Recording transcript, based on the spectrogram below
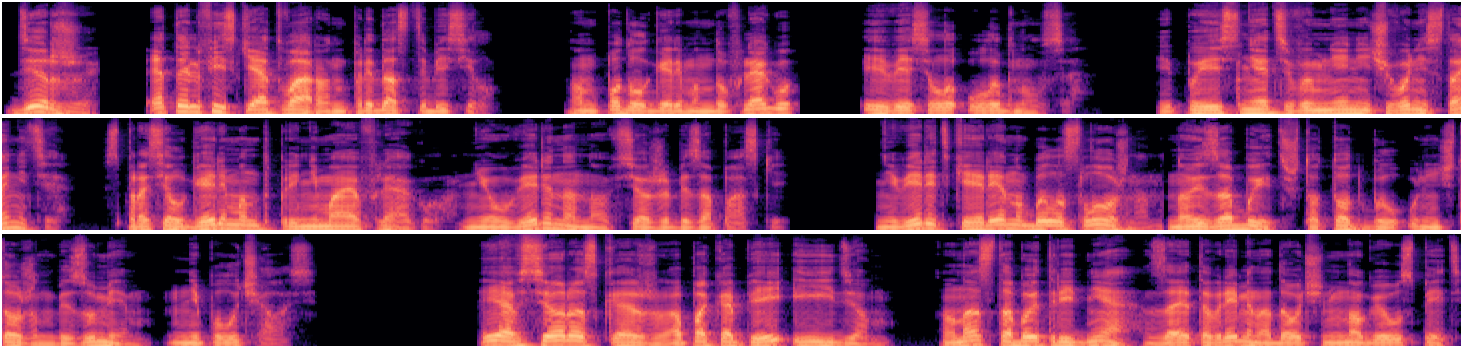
Держи, это эльфийский отвар, он придаст тебе сил». Он подал Герримонду флягу и весело улыбнулся. «И пояснять вы мне ничего не станете?» — спросил Герримонт, принимая флягу, неуверенно, но все же без опаски. Не верить Кейрену было сложно, но и забыть, что тот был уничтожен безумием, не получалось. «Я все расскажу, а пока пей и идем. У нас с тобой три дня, за это время надо очень многое успеть.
